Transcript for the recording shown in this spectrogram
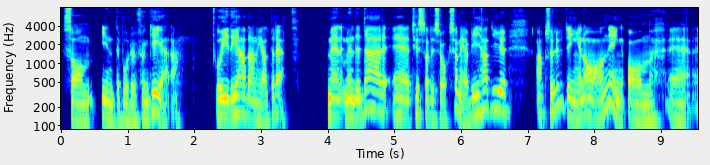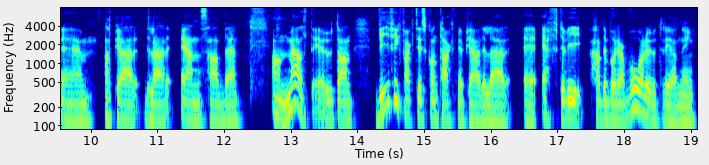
som inte borde fungera. Och i det hade han helt rätt. Men, men det där eh, tystades också ner. Vi hade ju absolut ingen aning om eh, eh, att Pierre Delaire ens hade anmält det, utan vi fick faktiskt kontakt med Pierre Delaire eh, efter vi hade börjat vår utredning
